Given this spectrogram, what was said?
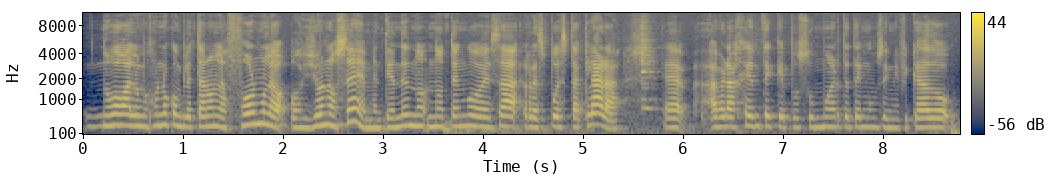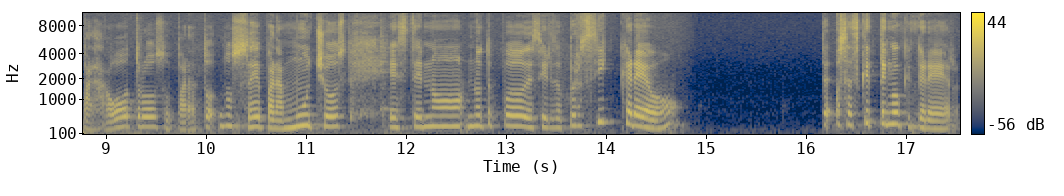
no, a lo mejor no completaron la fórmula o yo no sé, ¿me entiendes? No, no tengo esa respuesta clara. Eh, habrá gente que pues su muerte tenga un significado para otros o para todos, no sé, para muchos. Este, no, no te puedo decir eso, pero sí creo, o sea, es que tengo que creer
